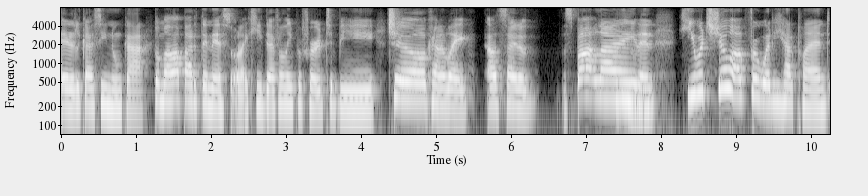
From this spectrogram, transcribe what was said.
él casi nunca tomaba parte en eso. Like he definitely preferred to be chill, kind of like outside of the spotlight, Mhm. and he would show up for what he had planned,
